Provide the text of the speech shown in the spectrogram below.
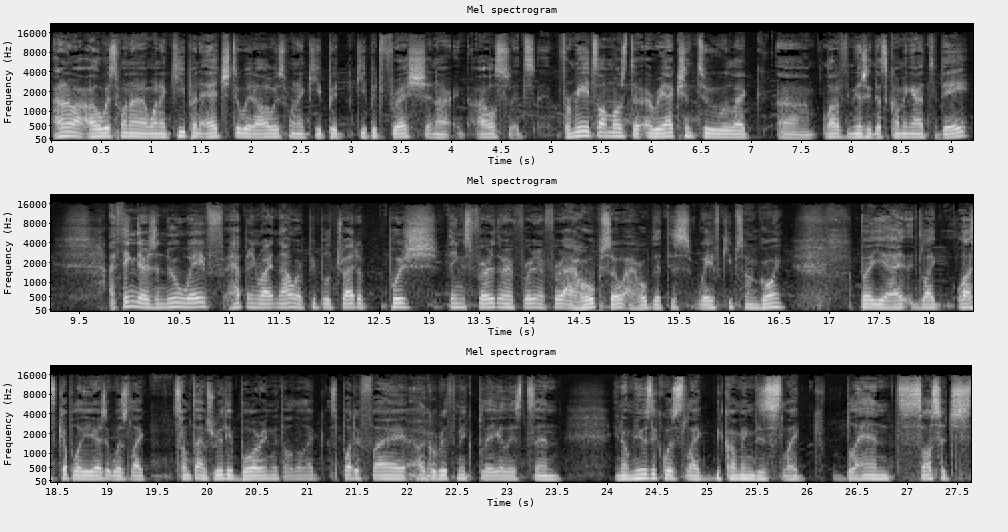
I don't know. I always want to want to keep an edge to it. I always want to keep it keep it fresh. And I, I also it's for me it's almost a, a reaction to like um a lot of the music that's coming out today. I think there's a new wave happening right now where people try to push things further and further and further. I hope so. I hope that this wave keeps on going. But yeah, it- like last couple of years, it was like sometimes really boring with all the like Spotify mm-hmm. algorithmic playlists and you know, music was like becoming this like bland sausage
